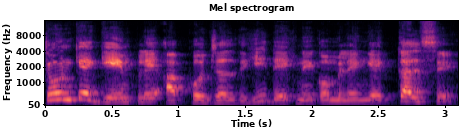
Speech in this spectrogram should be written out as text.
तो उनके गेम प्ले आपको जल्द ही देखने को मिलेंगे कल से।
